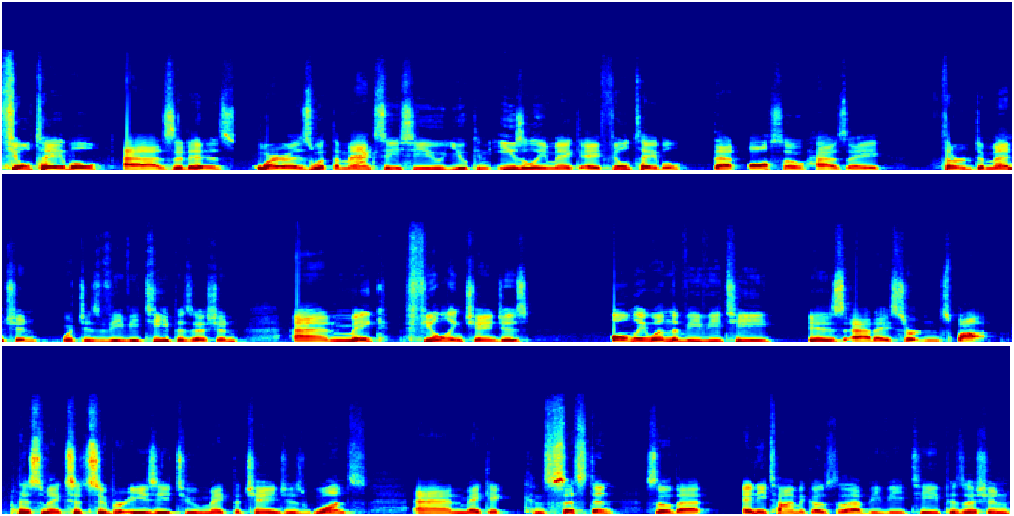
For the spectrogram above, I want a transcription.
fuel table as it is. Whereas with the MaxxECU, you can easily make a fuel table that also has a third dimension, which is VVT position, and make fueling changes only when the VVT is at a certain spot. This makes it super easy to make the changes once and make it consistent so that anytime it goes to that VVT position,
